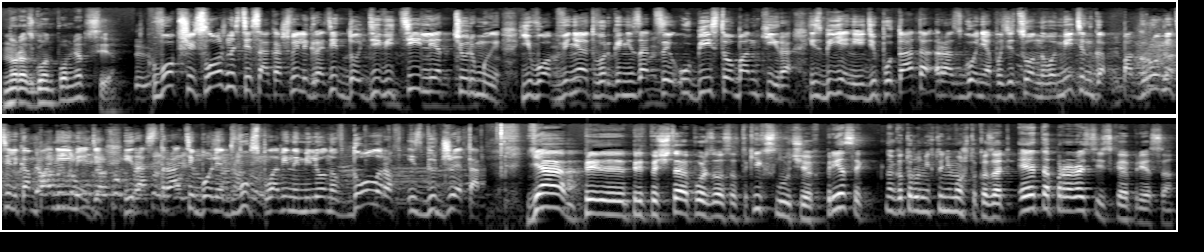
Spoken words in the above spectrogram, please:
Но разгон помнят все. В общей сложности Саакашвили грозит до 9 лет тюрьмы. Его обвиняют в организации убийства банкира, избиении депутата, разгоне оппозиционного митинга, погроме телекомпании «Меди» и растрате более 2,5 миллионов долларов из бюджета. Я предпочитаю пользоваться в таких случаях прессой, на которую никто не может указать. Это пророссийская пресса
